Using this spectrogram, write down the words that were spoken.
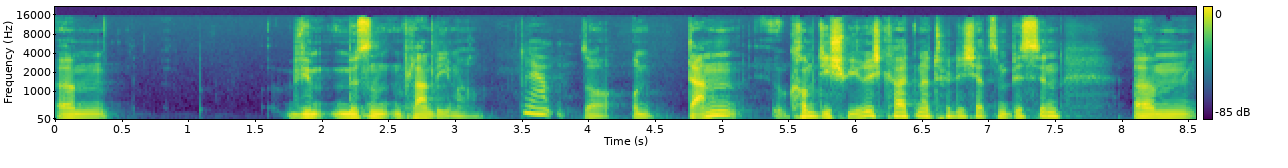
Ähm, wir müssen einen Plan B machen. Ja. So, und dann kommt die Schwierigkeit natürlich jetzt ein bisschen, ähm,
